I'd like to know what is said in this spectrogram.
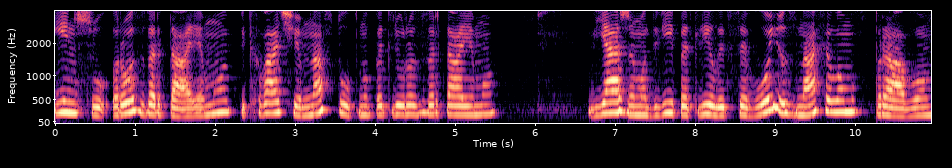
іншу розвертаємо, підхвачуємо наступну петлю розвертаємо, в'яжемо дві петлі лицевою з нахилом вправо,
